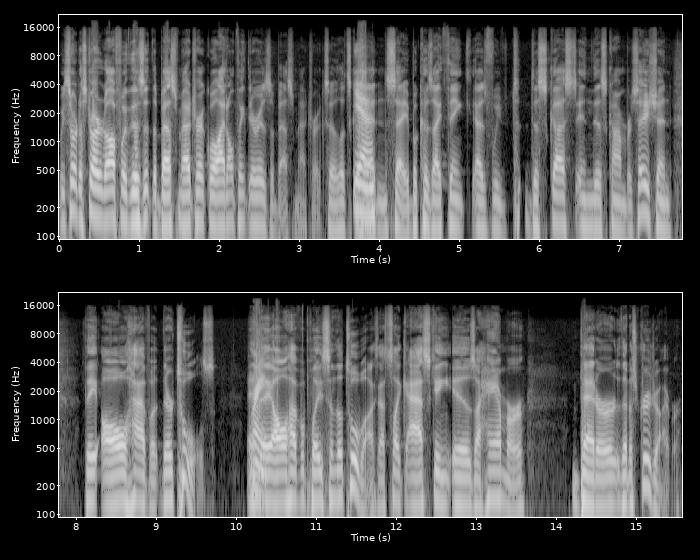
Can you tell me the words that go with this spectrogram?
we sort of started off with is it the best metric? Well i don't think there is a best metric so let's go yeah. ahead and say because i think as we've t- discussed in this conversation they all have a, their tools and right. they all have a place in the toolbox. That's like asking is a hammer better than a screwdriver?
